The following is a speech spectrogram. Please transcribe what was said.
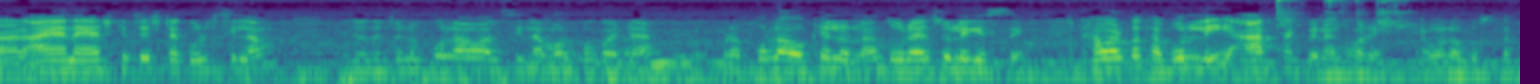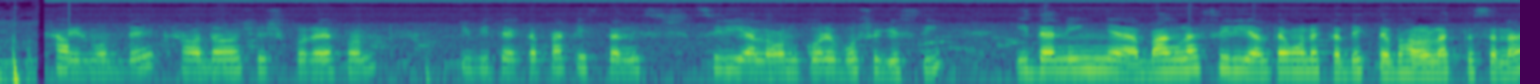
আর আয়ান আয়াসকে চেষ্টা করছিলাম। ওদের জন্য পোলাও আনছিলাম অল্প কয়টা। ওরা পোলাও খেলো না, দৌড়ায় চলে গেছে। খাওয়ার কথা বললেই আর থাকবে না ঘরে, এমন অবস্থা। খাওয়ার মধ্যে খাওয়া দাওয়া শেষ করে এখন টিভিতে একটা পাকিস্তানি সিরিয়াল অন করে বসে গেছি। ইদানিং বাংলা সিরিয়াল তেমন একটা দেখতে ভালো লাগতেছে না।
